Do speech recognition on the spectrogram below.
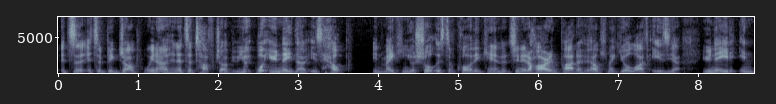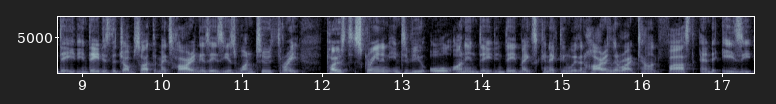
it's a it's a big job. We know, and it's a tough job. You, what you need though is help in making your shortlist of quality candidates. You need a hiring partner who helps make your life easier. You need Indeed. Indeed is the job site that makes hiring as easy as one, two, three. Post, screen, and interview all on Indeed. Indeed makes connecting with and hiring the right talent fast and easy.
